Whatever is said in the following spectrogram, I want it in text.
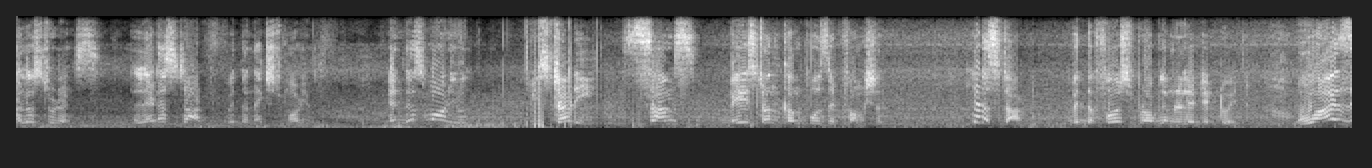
Hello students, let us start with the next module. In this module, we study sums based on composite function. Let us start with the first problem related to it. y is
